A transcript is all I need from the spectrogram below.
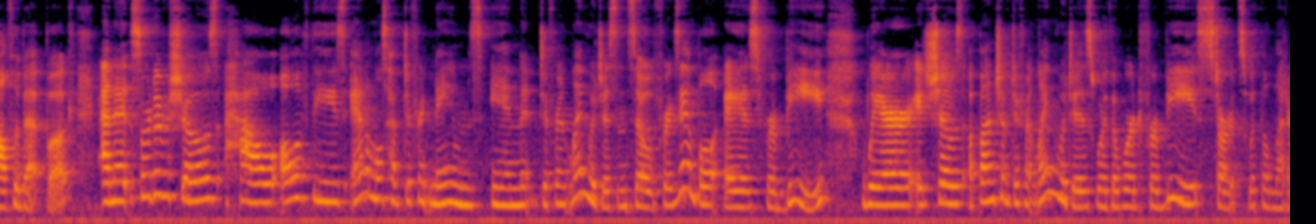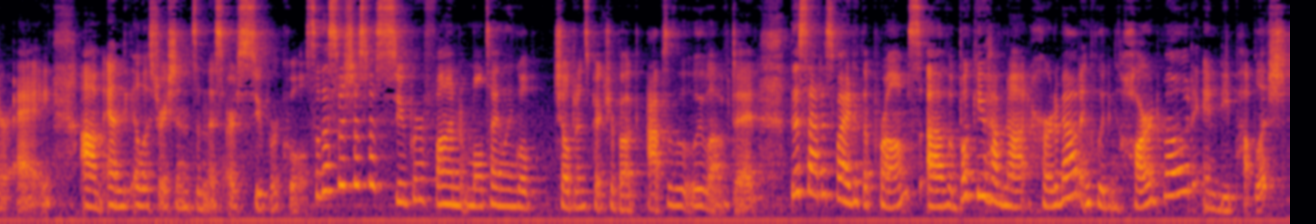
alphabet book, and it sort of shows how all of these animals animals have different names in different languages. And so, for example, A is for bee, where it shows a bunch of different languages where the word for bee starts with the letter A. Um, and the illustrations in this are super cool. So this was just a super fun multilingual children's picture book. Absolutely loved it. This satisfied the prompts of a book you have not heard about, including Hard Mode, indie published,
